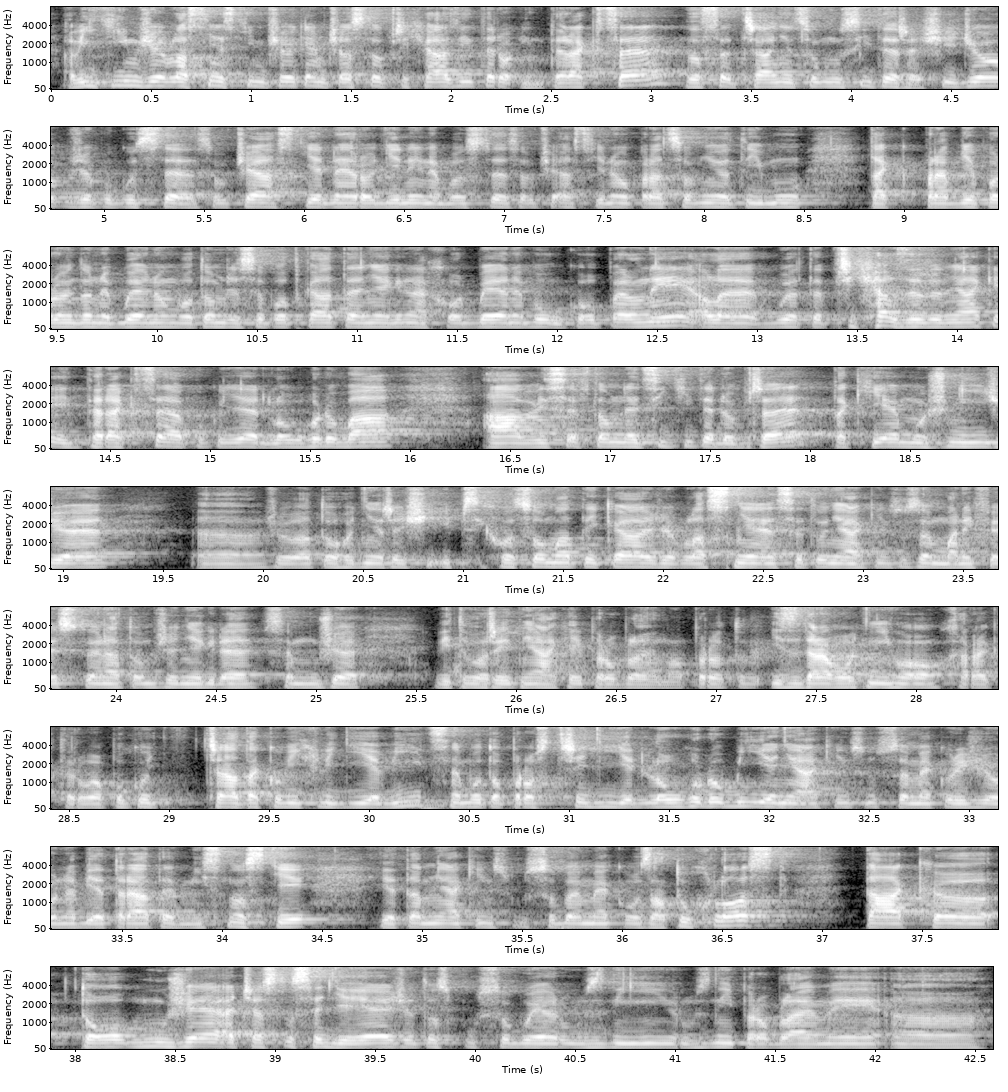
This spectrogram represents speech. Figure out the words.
a ví tím, že vlastně s tím člověkem často přicházíte do interakce, zase třeba něco musíte řešit, jo? že pokud jste součástí jedné rodiny nebo jste součástí jednoho pracovního týmu, tak pravděpodobně to nebude jenom o tom, že se potkáte někde na chodbě nebo u koupelny, ale budete přicházet do nějaké interakce a pokud je dlouhodobá a vy se v tom necítíte dobře, tak je možný, že Eh, že to hodně řeší i psychosomatika, že vlastně se to nějakým způsobem manifestuje na tom, že někde se může vytvořit nějaký problém a proto i zdravotního charakteru. A pokud třeba takových lidí je víc, nebo to prostředí je dlouhodobý, je nějakým způsobem, jako když ho nevětráte v místnosti, je tam nějakým způsobem jako zatuchlost, tak eh, to může a často se děje, že to způsobuje různý, různý problémy uh,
